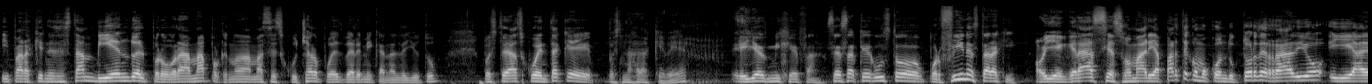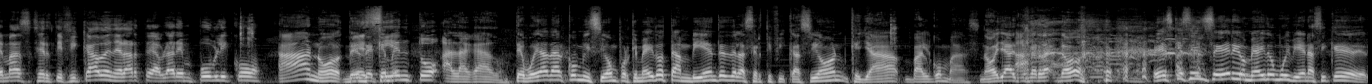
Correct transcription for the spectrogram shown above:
Y para quienes están viendo el programa, porque no nada más se escucha, lo puedes ver en mi canal de YouTube, pues te das cuenta que pues nada que ver. Ella es mi jefa. César, qué gusto por fin estar aquí. Oye, gracias Omar. Y aparte como conductor de radio y además certificado en el arte de hablar en público, Ah, no, desde me que me- siento halagado. te voy a dar comisión porque me ha ido tan bien desde la certificación que ya valgo más. No, ya, de verdad, no. es que es en serio, me ha ido muy bien, así que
